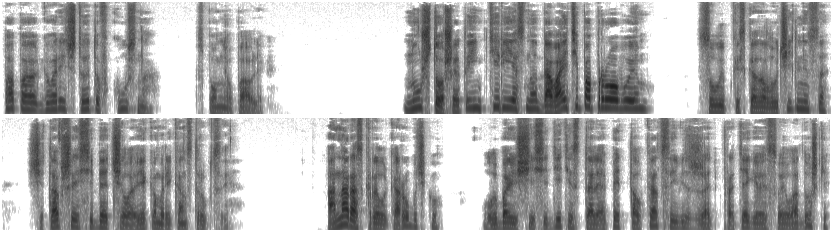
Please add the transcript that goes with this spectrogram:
«Папа говорит, что это вкусно», — вспомнил Павлик. «Ну что ж, это интересно, давайте попробуем», — с улыбкой сказала учительница, считавшая себя человеком реконструкции. Она раскрыла коробочку, улыбающиеся дети стали опять толкаться и визжать, протягивая свои ладошки,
